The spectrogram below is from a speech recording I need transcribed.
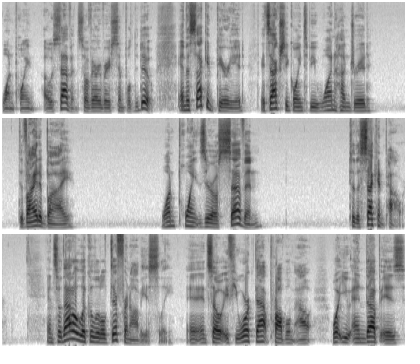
1.07. So very, very simple to do. In the second period, it's actually going to be 100 divided by 1.07 to the second power. And so that'll look a little different, obviously. And so if you work that problem out, what you end up is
